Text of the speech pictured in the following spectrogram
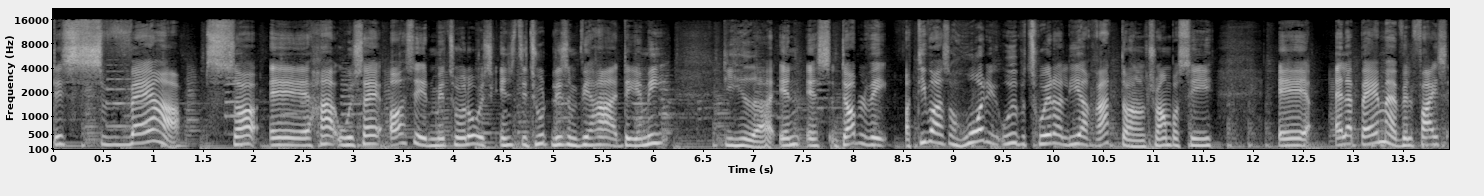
Desværre så øh, har USA også et meteorologisk institut, ligesom vi har DMI. De hedder NSW, og de var så hurtigt ude på Twitter lige at rette Donald Trump og sige, øh, Alabama vil faktisk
